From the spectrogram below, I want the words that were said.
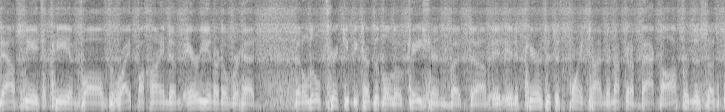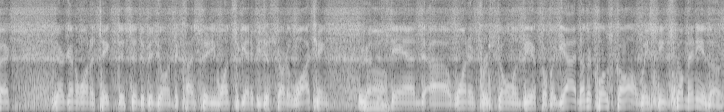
Now CHP involved right behind him, air unit overhead. Been a little tricky because of the location, but um, it, it, appears at this point in time they're not going to back off from the suspect. They're going to want to take this individual into custody. Once again, if you just started watching, we wow. understand uh, wanted for stolen vehicle. But yeah, another close call. We've seen so many of those.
